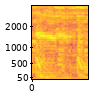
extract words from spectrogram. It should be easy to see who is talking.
Speaker 1: Yeah.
